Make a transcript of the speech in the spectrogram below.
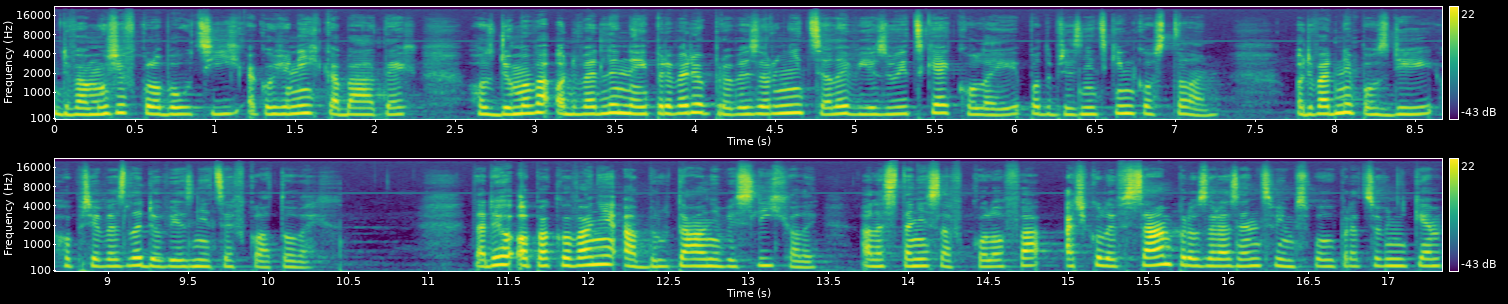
Dva muži v kloboucích a kožených kabátech ho z domova odvedli nejprve do provizorní cely v jezuitské koleji pod Březnickým kostelem. O dva dny později ho přivezli do věznice v Klatovech. Tady ho opakovaně a brutálně vyslýchali, ale Stanislav Kolofa, ačkoliv sám prozrazen svým spolupracovníkem,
